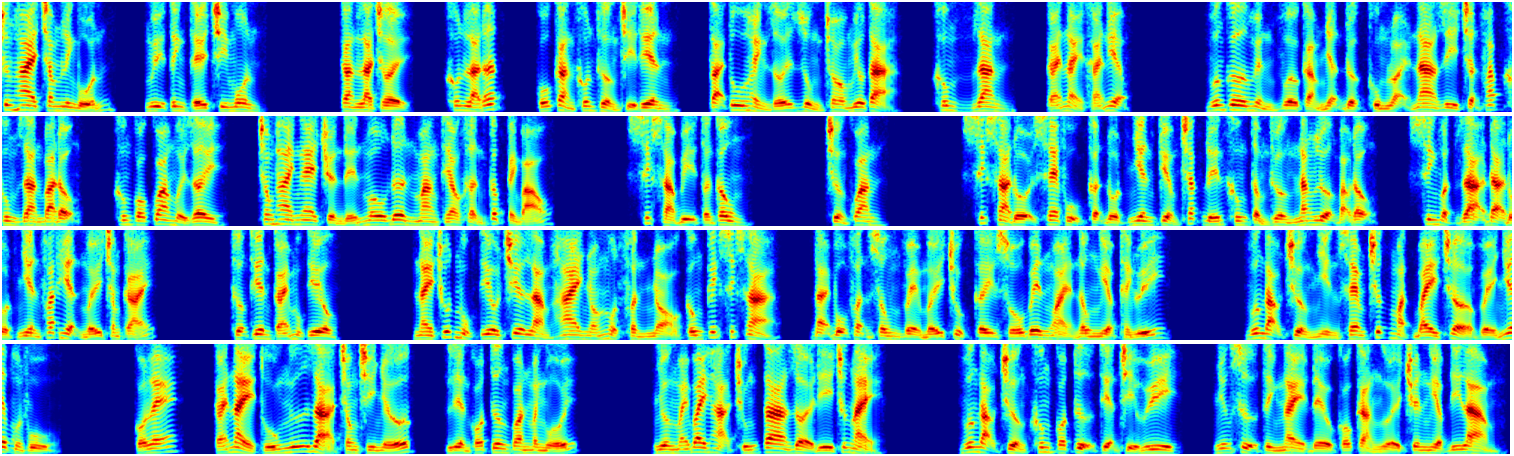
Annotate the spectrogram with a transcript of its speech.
chương hai trăm linh bốn, ngụy tinh tế chi môn. Càn là trời không là đất, cố càn không thường chỉ tiên tại tu hành giới dùng cho miêu tả, không gian, cái này khái niệm. Vương cơ huyền vừa cảm nhận được cùng loại na di trận pháp không gian ba động, không có qua mười giây, trong hai nghe chuyển đến mẫu đơn mang theo khẩn cấp cảnh báo. Xích xà bị tấn công. Trường quan. Xích xà đội xe phụ cận đột nhiên kiểm chắc đến không tầm thường năng lượng bạo động, sinh vật dạ đã đột nhiên phát hiện mấy trăm cái. Thượng tiên cái mục tiêu. Này chút mục tiêu chia làm hai nhóm, một phần nhỏ công kích xích xà, đại bộ phận sông về mấy chục cây số bên ngoài nông nghiệp thành lũy vương đạo trưởng nhìn xem trước mặt bay trở về nhiếp hồn phủ. Có lẽ, cái này thú ngữ giả trong trí nhớ, liền có tương quan manh mối. Nhường máy bay hạ chúng ta rời đi trước này. Vương đạo trưởng không có tự tiện chỉ huy, những sự tình này đều có cả người chuyên nghiệp đi làm.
